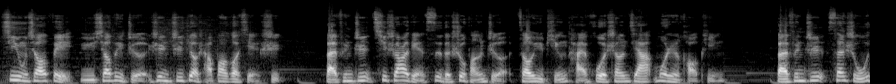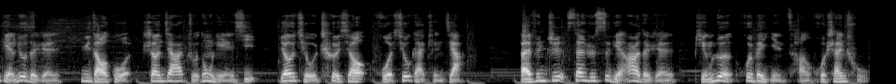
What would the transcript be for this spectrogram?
信用消费与消费者认知调查报告显示。百分之七十二点四的受访者遭遇平台或商家默认好评，百分之三十五点六的人遇到过商家主动联系要求撤销或修改评价，百分之三十四点二的人评论会被隐藏或删除。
